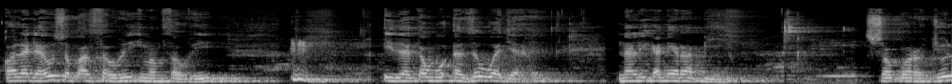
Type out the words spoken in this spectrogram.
Qala Imam Sauri Idza tawazzawaja nalikane rabi sapa rajul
